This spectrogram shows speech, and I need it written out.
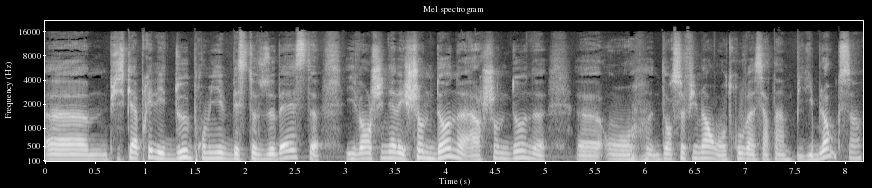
euh, puisqu'après les deux premiers Best of the Best, il va enchaîner avec Sean Dawn. Alors Sean Dawn, euh, on, dans ce film-là on trouve un certain Billy Blanks, hein,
